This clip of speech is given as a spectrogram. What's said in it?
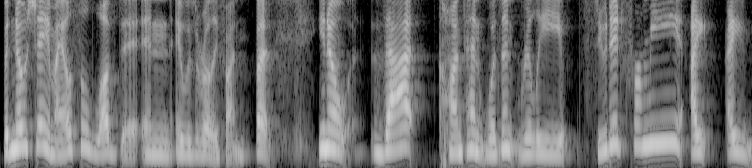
but no shame. I also loved it and it was really fun. But, you know, that content wasn't really suited for me. I I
